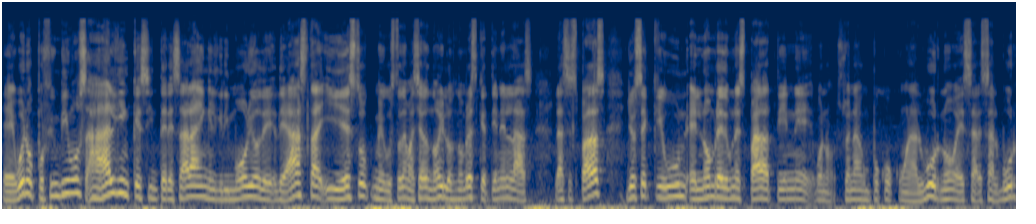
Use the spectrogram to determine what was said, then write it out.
eh, bueno, por fin vimos a alguien que se interesara en el grimorio de, Asta y esto me gustó demasiado, ¿no? Y los nombres que tienen las, las espadas, yo sé que un, el nombre de una espada tiene, bueno, suena un poco con albur, ¿no? Es, es albur,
